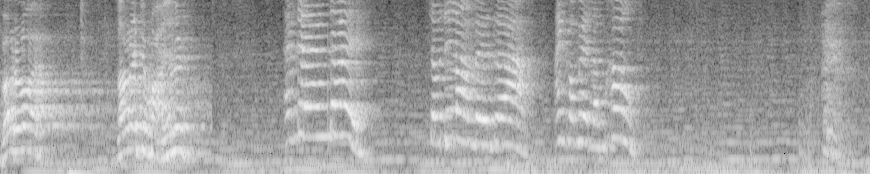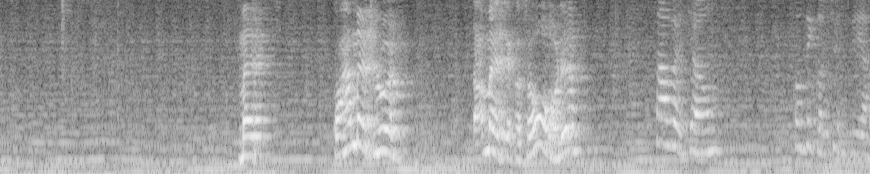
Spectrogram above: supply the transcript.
Vợ đâu rồi. Ra đây chồng mải nhanh lên Em đây, em đây. Chồng đi làm về rồi à? Anh có mệt lắm không? Mệt. Quá mệt luôn. Đã mệt thì còn xấu hổ nữa. Sao vậy chồng? Công ty có chuyện gì à?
